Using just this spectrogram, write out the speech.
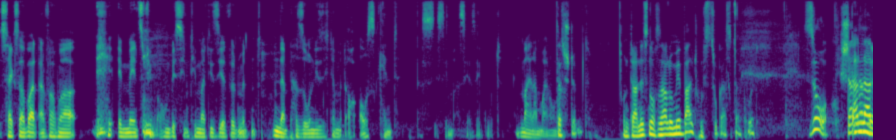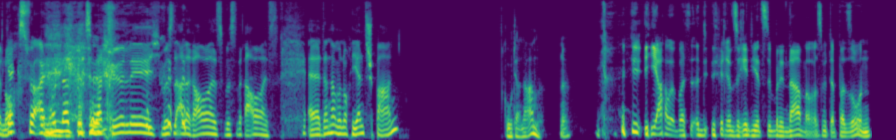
Sexarbeit einfach mal im Mainstream auch ein bisschen thematisiert wird mit einer Person, die sich damit auch auskennt. Das ist immer sehr, sehr gut. Meiner Meinung nach. Das stimmt. Und dann ist noch Salome Balthus zu Gast bei Kurt. So, Standard-Gags für 100 bitte. Natürlich, müssen alle raus, müssen raus. Äh, dann haben wir noch Jens Spahn. Guter Name. Ja, aber Sie reden jetzt über den Namen, aber was mit der Person?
